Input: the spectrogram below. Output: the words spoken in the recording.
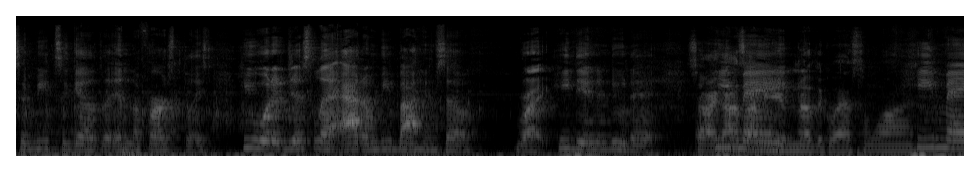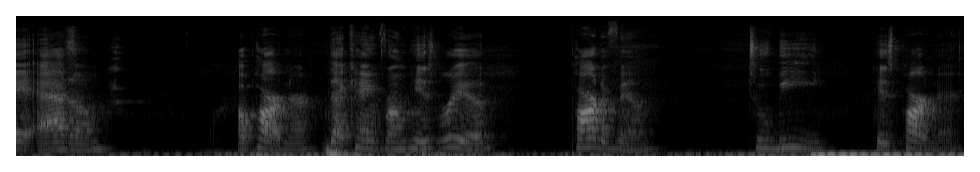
to be together in the first place. He would have just let Adam be by himself. Right. He didn't do that. Sorry, He guys. I made- need another glass of wine. He made Adam a partner that came from his rib, part of him, to be his partner,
